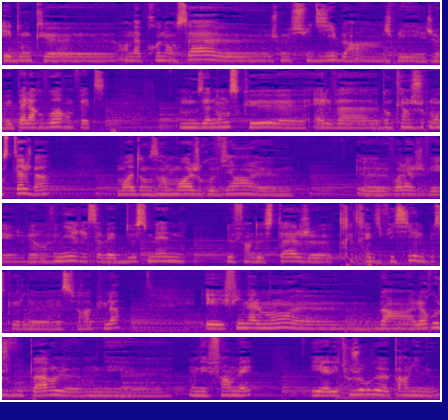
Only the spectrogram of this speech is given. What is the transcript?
Et donc, euh, en apprenant ça, euh, je me suis dit, ben, je vais, je vais pas la revoir en fait. On nous annonce que euh, elle va dans 15 jours mon stage là. Moi, dans un mois, je reviens. voilà, je vais, je vais revenir et ça va être deux semaines de fin de stage très très difficile parce qu'elle elle sera plus là. Et finalement, ben, à l'heure où je vous parle, on est, on est fin mai et elle est toujours parmi nous.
